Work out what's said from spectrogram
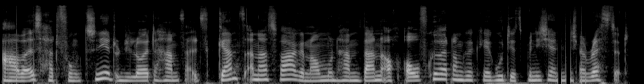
Aber es hat funktioniert und die Leute haben es als ganz anders wahrgenommen und haben dann auch aufgehört und haben gesagt, ja gut, jetzt bin ich ja nicht mehr rested.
